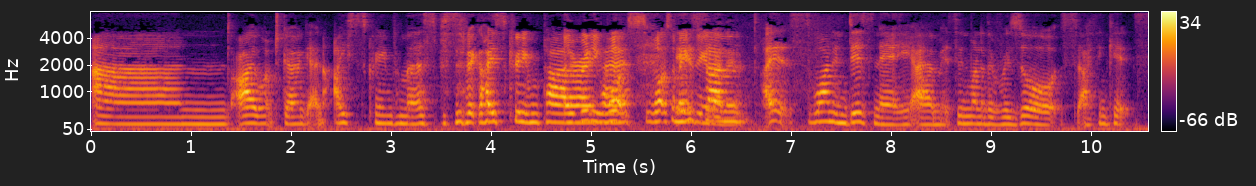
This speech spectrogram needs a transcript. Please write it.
And I want to go and get an ice cream from a specific ice cream parlor. Oh, really? What's- what's amazing it's, about um, it? It's one in Disney. Um, it's in one of the resorts. I think it's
